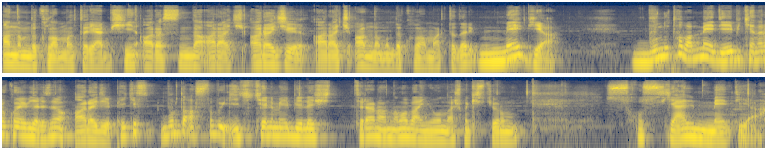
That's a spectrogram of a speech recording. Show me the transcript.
anlamında kullanmaktadır. Yani bir şeyin arasında araç, aracı, araç anlamında kullanmaktadır. Medya. Bunu tamam medyayı bir kenara koyabiliriz değil mi? Aracı. Peki burada aslında bu iki kelimeyi birleştiren anlama ben yoğunlaşmak istiyorum. Sosyal medya.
